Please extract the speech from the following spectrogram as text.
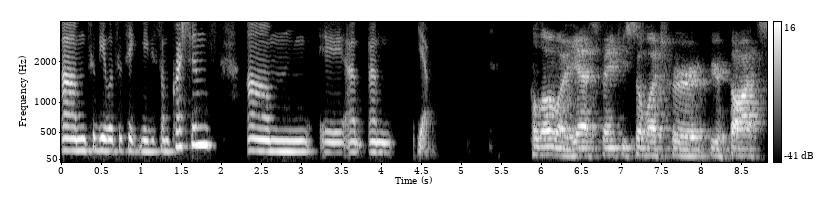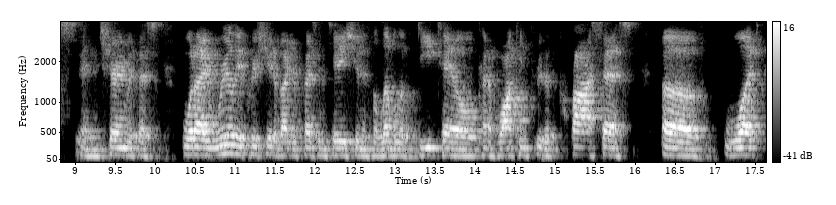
um to be able to take maybe some questions. Um, eh, um, um, yeah, Paloma, yes, thank you so much for for your thoughts and sharing with us. What I really appreciate about your presentation is the level of detail, kind of walking through the process of what,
